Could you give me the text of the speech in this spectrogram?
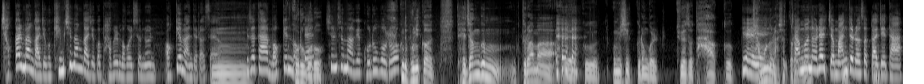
젓갈만 가지고 김치만 가지고 밥을 먹을 수는 없게 만들었어요. 음. 그래서 다 먹긴 먹되 고루고루. 심심하게 고루고루 근데 보니까 대장금 드라마의 그 음식 그런 걸 뒤에서 다그 예, 자문을 예. 하셨더라고요. 자문을 했죠. 만들어서까지 다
